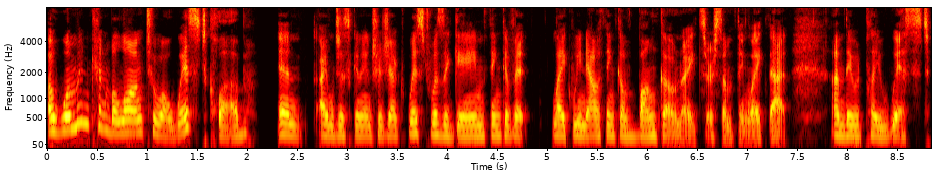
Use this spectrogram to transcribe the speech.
A woman can belong to a whist club, and I'm just going to interject. Whist was a game. Think of it like we now think of bunco nights or something like that. Um, they would play whist.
